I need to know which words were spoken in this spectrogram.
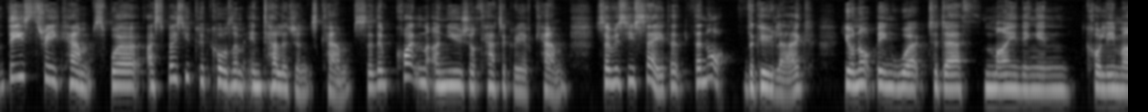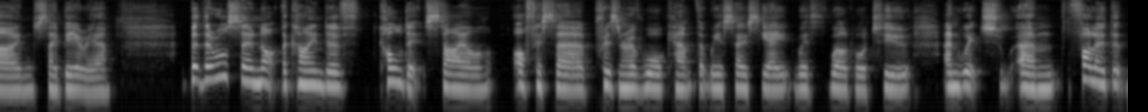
these three camps were, I suppose you could call them intelligence camps. So they're quite an unusual category of camp. So, as you say, that they're not the gulag. You're not being worked to death mining in Kolyma in Siberia. But they're also not the kind of Colditz style officer prisoner of war camp that we associate with World War II and which um, followed the,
